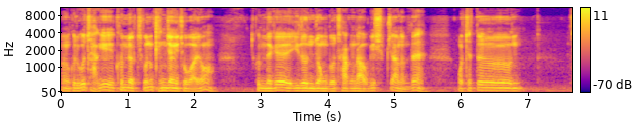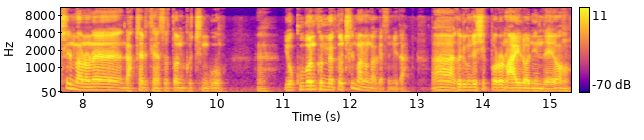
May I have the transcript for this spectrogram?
어, 그리고 자기 금맥치고는 굉장히 좋아요. 금맥에 이런 정도 작 나오기 쉽지 않은데 어쨌든 7만 원에 낙찰이 됐었던 그 친구 예, 요 9번 금맥도 7만 원 가겠습니다. 아 그리고 이제 10번은 아이러니인데요.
